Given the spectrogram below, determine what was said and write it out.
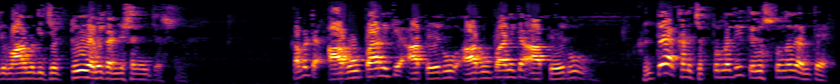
ఇది మామిడి చెట్టు అని కండిషనింగ్ చేస్తుంది. కాబట్టి ఆ రూపానికి ఆ పేరు ఆ రూపానికి ఆ పేరు. అంతే అక్కడ చెప్తున్నది తెలుస్తున్నది అంతే.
